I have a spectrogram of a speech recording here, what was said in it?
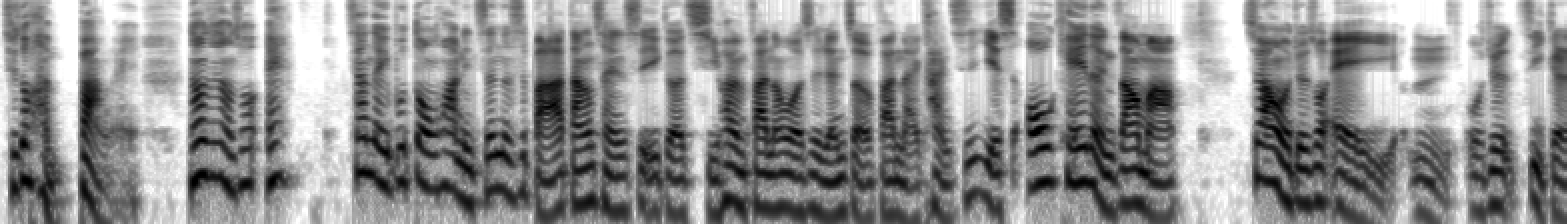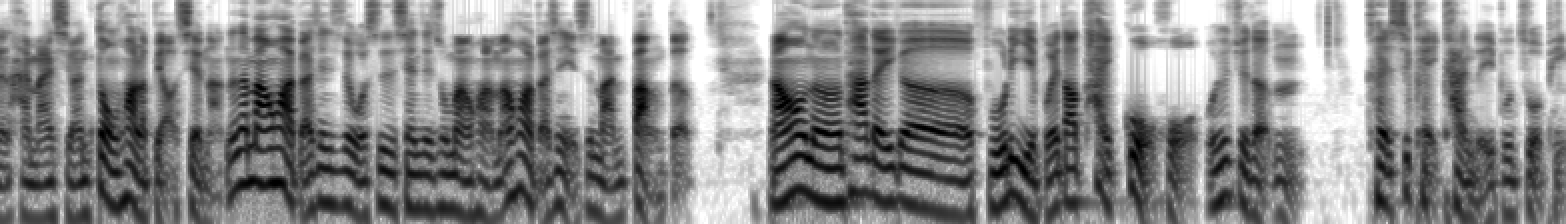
其实都很棒哎。然后就想说，哎，这样的一部动画，你真的是把它当成是一个奇幻番呢，或者是忍者番来看，其实也是 OK 的，你知道吗？虽然我觉得说，哎，嗯，我觉得自己个人还蛮喜欢动画的表现呐。那在漫画的表现，其实我是先接触漫画，漫画的表现也是蛮棒的。然后呢，它的一个福利也不会到太过火，我就觉得，嗯。可以是可以看的一部作品。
